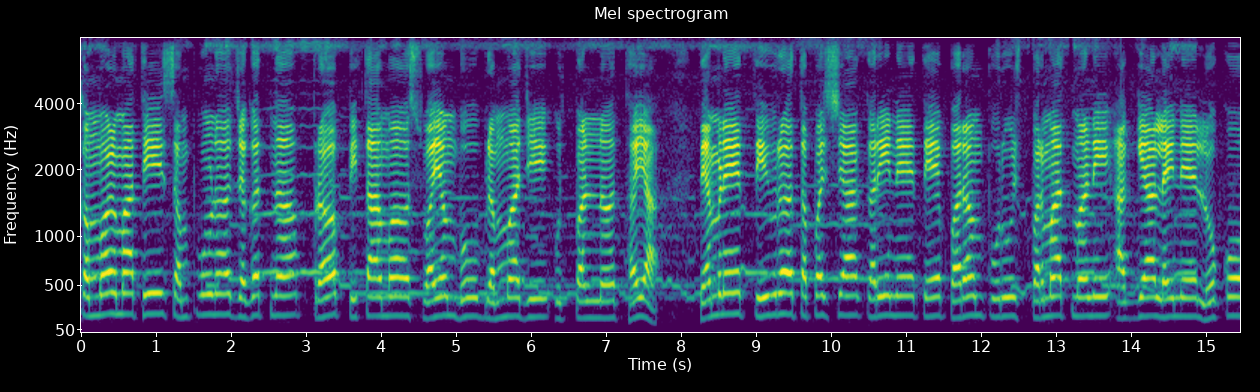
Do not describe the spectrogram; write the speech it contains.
કમળમાંથી સંપૂર્ણ જગતના પ્રપિતામહ સ્વયંભૂ બ્રહ્માજી ઉત્પન્ન થયા. તેમણે તીવ્ર તપસ્યા કરીને તે પરમ પુરુષ પરમાત્માની આજ્ઞા લઈને લોકો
